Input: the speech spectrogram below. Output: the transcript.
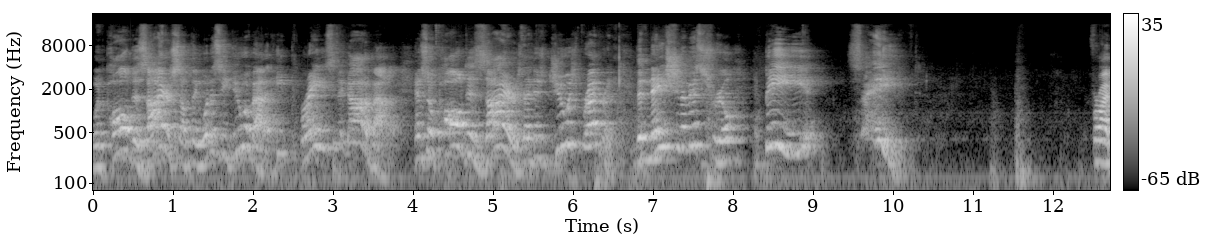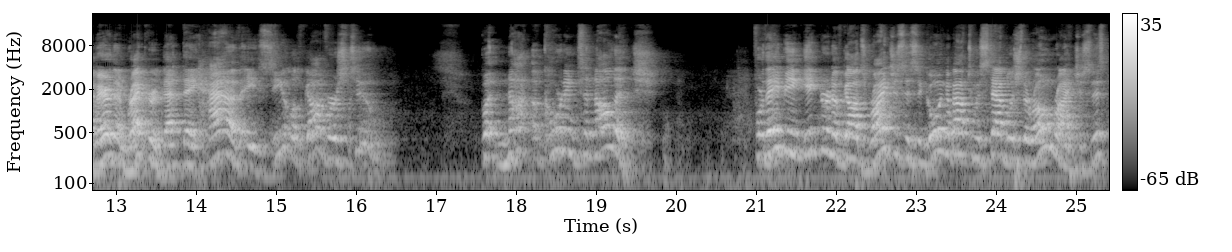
When Paul desires something, what does he do about it? He prays to God about it. And so Paul desires that his Jewish brethren, the nation of Israel, be saved. For I bear them record that they have a zeal of God, verse 2, but not according to knowledge. For they, being ignorant of God's righteousness and going about to establish their own righteousness,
